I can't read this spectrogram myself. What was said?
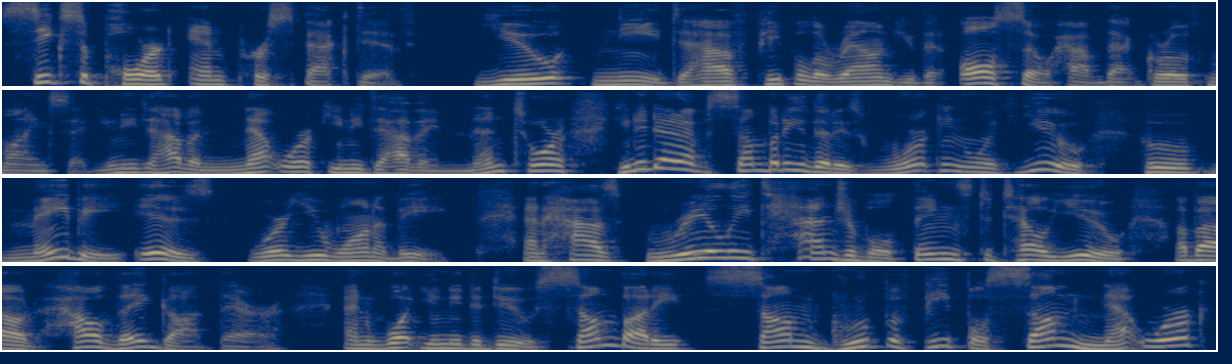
seek support and perspective you need to have people around you that also have that growth mindset. You need to have a network. You need to have a mentor. You need to have somebody that is working with you who maybe is where you want to be and has really tangible things to tell you about how they got there and what you need to do. Somebody, some group of people, some network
